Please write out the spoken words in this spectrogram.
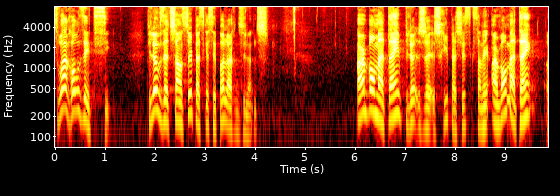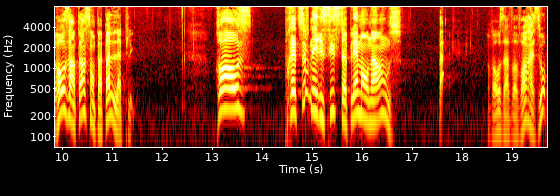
tu vois, Rose est ici. Puis là, vous êtes chanceux parce que c'est pas l'heure du lunch. Un bon matin, puis là, je, je ris parce que s'en vient. Un bon matin, Rose entend son papa l'appeler. Rose, pourrais-tu venir ici, s'il te plaît, mon ange? Ben, Rose, elle va voir, elle dit, oh,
